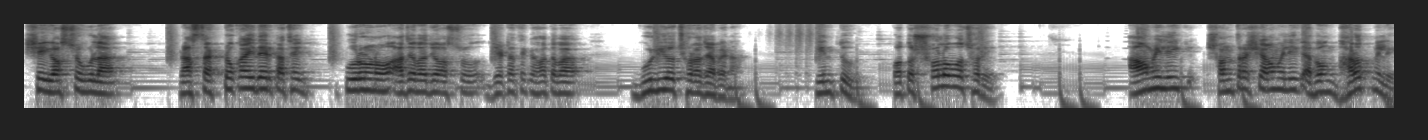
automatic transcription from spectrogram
সেই অস্ত্রগুলা রাস্তার টোকাইদের কাছে পুরনো আজে বাজে অস্ত্র, যেটা থেকে হয়তোবা গুলিও ছোড়া যাবে না। কিন্তু গত ষোলো বছরে আওয়ামী লীগ, সন্ত্রাসী আওয়ামী লীগ এবং ভারত মিলে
